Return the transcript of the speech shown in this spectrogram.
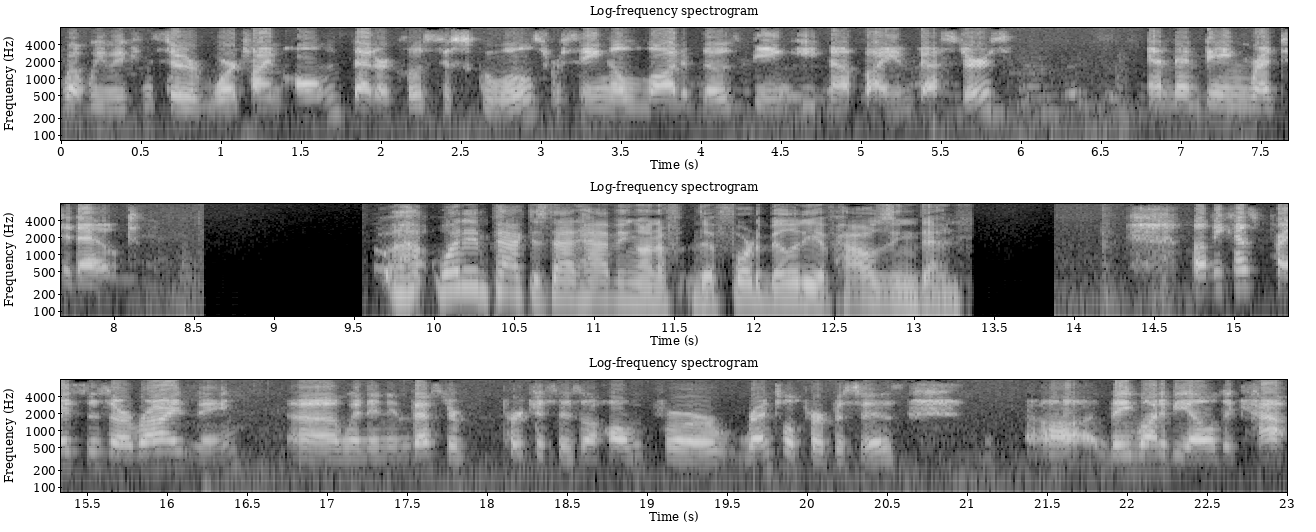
what we would consider wartime homes that are close to schools. We're seeing a lot of those being eaten up by investors and then being rented out what impact is that having on a, the affordability of housing then? Well, because prices are rising, uh, when an investor purchases a home for rental purposes, uh, they want to be able to cap,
